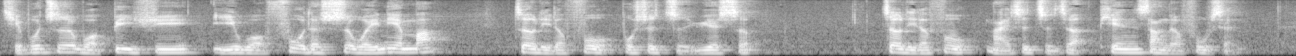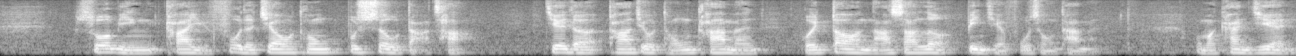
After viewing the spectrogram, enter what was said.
岂不知我必须以我父的事为念吗？”这里的父不是指约瑟，这里的父乃是指着天上的父神，说明他与父的交通不受打岔。接着他就同他们。回到拿撒勒，并且服从他们。我们看见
